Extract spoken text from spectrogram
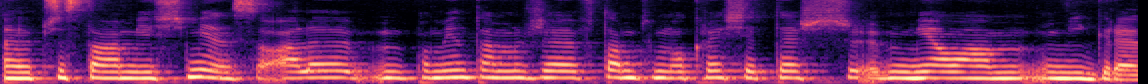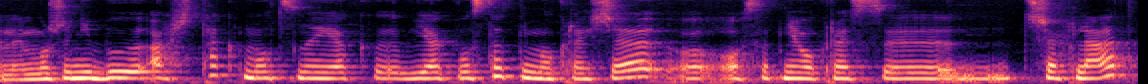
e, przestałam jeść mięso, ale mm, pamiętam, że w tamtym okresie też miałam migreny. Może nie były aż tak mocne jak, jak w ostatnim okresie, ostatni okres y, trzech lat,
